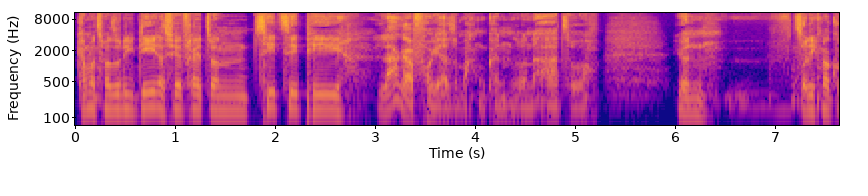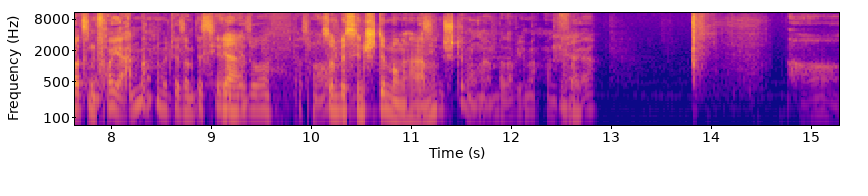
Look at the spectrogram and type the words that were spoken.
kam uns mal so die Idee, dass wir vielleicht so ein CCP-Lagerfeuer so machen könnten, so eine Art so. Jörn, soll ich mal kurz ein Feuer anmachen, damit wir so ein bisschen ja, so, pass mal auf, so ein bisschen Stimmung haben. Ein bisschen Stimmung haben. Pass auf, ich mach mal ein ja. Feuer. Oh.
